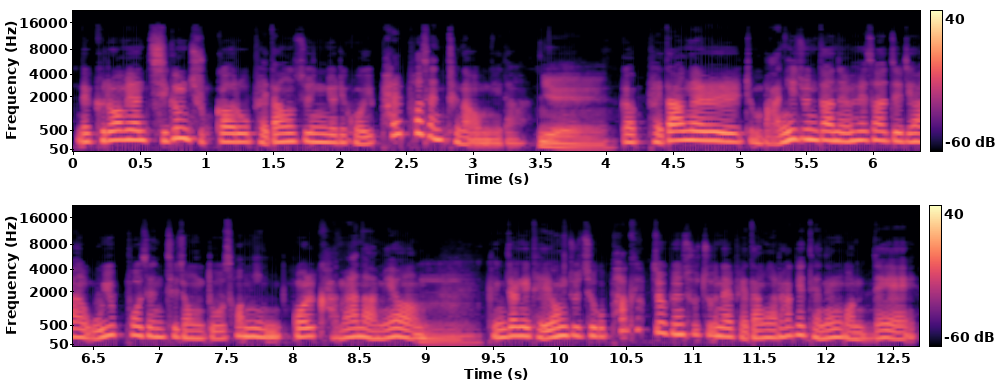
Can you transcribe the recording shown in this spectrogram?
근데 그러면 지금 주가로 배당 수익률이 거의 8% 나옵니다. 예. 그러니까 배당을 좀 많이 준다는 회사들이 한 5, 6% 정도 선인 걸 감안하면 음. 굉장히 대형 주주고 파격적인 수준의 배당을 하게 되는 건데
